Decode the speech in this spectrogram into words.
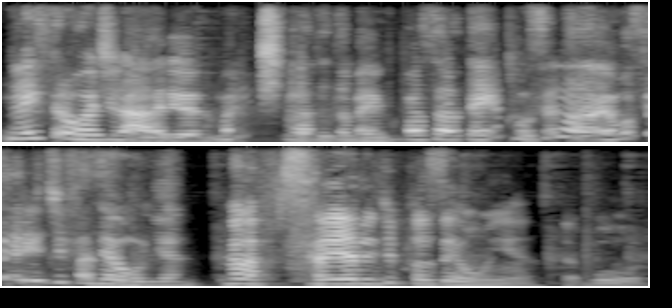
não é extraordinária, mas é chata também. Pra passar tempo, sei lá, é uma série de fazer unha. Ah, série de fazer unha. É boa.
